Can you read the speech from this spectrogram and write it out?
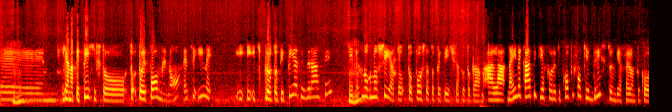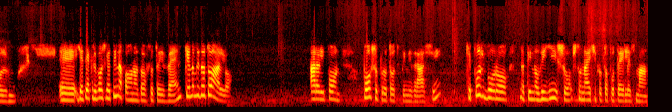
ε, για να πετύχεις το, το, το επόμενο, έτσι, είναι η, η, πρωτοτυπία της δράσης η τεχνογνωσία το, το πώς θα το πετύχεις αυτό το πράγμα. Αλλά να είναι κάτι διαφορετικό που θα κεντρήσει το ενδιαφέρον του κόσμου. Ε, γιατί ακριβώς γιατί να πάω να δω αυτό το event και να μην δω το άλλο. Άρα λοιπόν πόσο πρωτότυπη είναι η δράση και πώς μπορώ να την οδηγήσω στο να έχει αυτό το αποτέλεσμα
